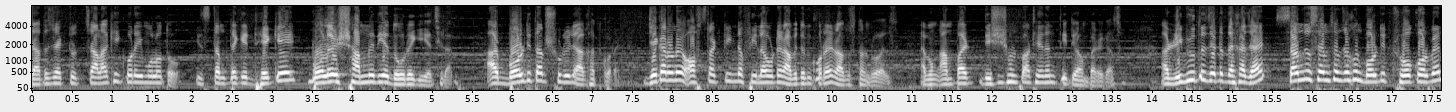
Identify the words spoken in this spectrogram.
জাদেজা একটু চালাকি করেই মূলত স্টাম্পটাকে ঢেকে বলের সামনে দিয়ে দৌড়ে গিয়েছিলেন। আর বলটি তার শরীরে আঘাত করে। যে কারণে অবস্ট্রাক্টিং দ্য ফিল আউটের আবেদন করে রাজস্থান রয়্যালস এবং আম্পায়ার ডিসিশন পাঠিয়ে দেন তৃতীয় আম্পায়ারের কাছে। আর রিভিউতে যেটা দেখা যায়, সঞ্জু স্যামসন যখন বলটি থ্রো করবেন,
